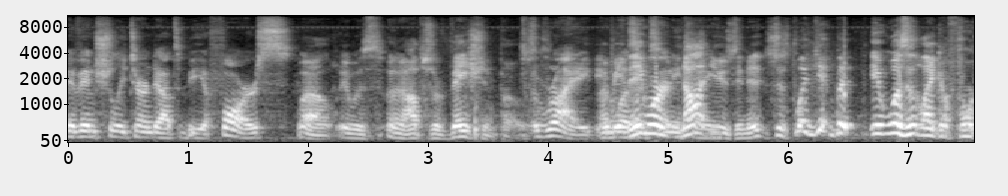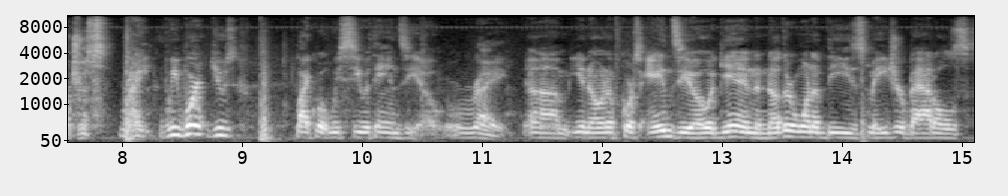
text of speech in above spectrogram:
eventually turned out to be a farce. Well, it was an observation post. Right. I mean, they wasn't weren't not using it. It's just But yeah, but it wasn't like a fortress. right, we weren't used like what we see with Anzio. Right. Um, you know, and of course Anzio again, another one of these major battles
